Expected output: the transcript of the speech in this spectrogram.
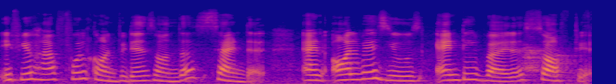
if you have full confidence on the sender and always use antivirus software.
